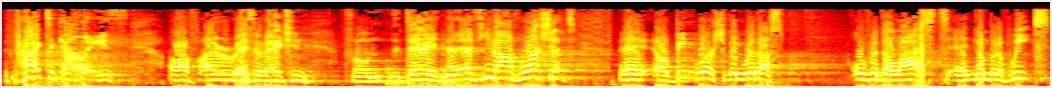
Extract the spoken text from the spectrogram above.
The practicalities of our resurrection from the dead. Now if you have worshipped uh, or been worshipping with us over the last uh, number of weeks,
